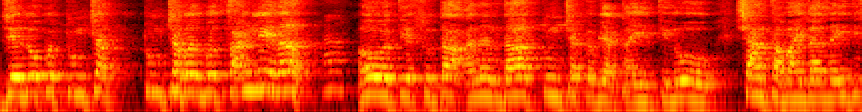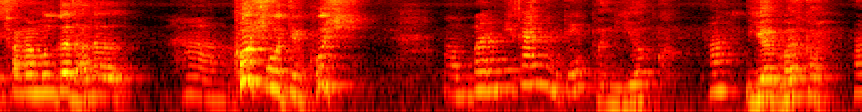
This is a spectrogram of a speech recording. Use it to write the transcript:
जे लोक तुमच्या तुमच्या बरोबर चांगले आहे ना हा. हो ते सुद्धा आनंदात तुमच्या कब्याटा येतील हो. शांताबाईला लई दिसाना मुलग झालं. हा. खुश होतील खुश. बर मी काय म्हणते? पण एक हा? एक बर का? हा.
